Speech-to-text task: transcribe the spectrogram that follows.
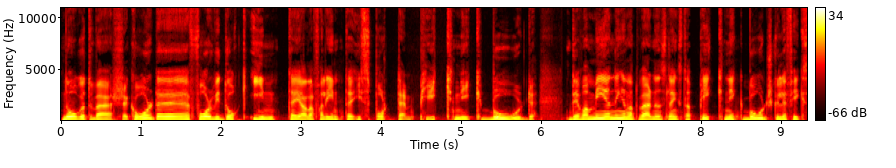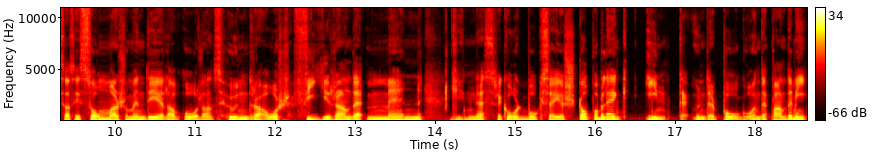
Något världsrekord eh, får vi dock inte, i alla fall inte i sporten picknickbord. Det var meningen att världens längsta picknickbord skulle fixas i sommar som en del av Ålands 100-årsfirande, men Guinness rekordbok säger stopp och belägg, inte under pågående pandemi.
